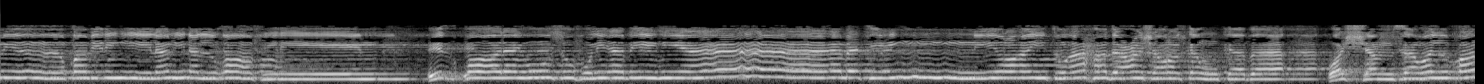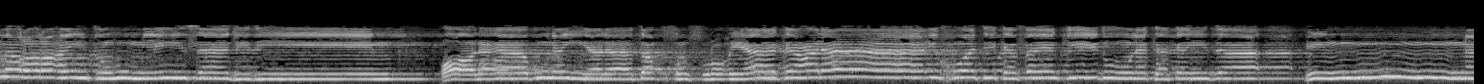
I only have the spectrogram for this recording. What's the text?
من قبله لمن الغافلين. إذ قال يوسف لأبيه يا أبت إني رأيت أحد عشر كوكبا والشمس والقمر رأيتهم لي ساجدين. قال يا بني لا تقصص رؤياك على إخوتك فيكيدوا لك كيدا. إن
